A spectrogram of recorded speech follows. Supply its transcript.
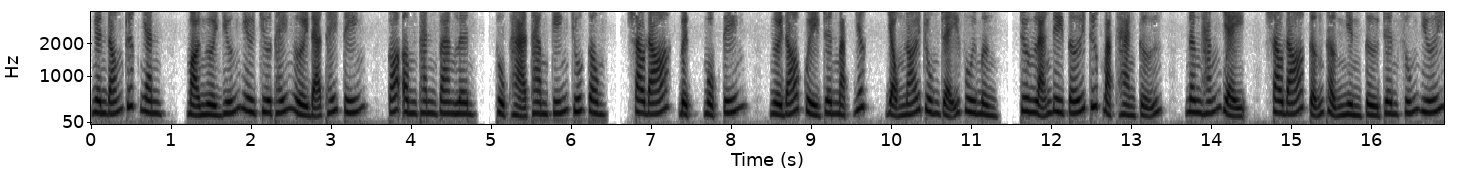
nghênh đón rất nhanh, mọi người dường như chưa thấy người đã thấy tiếng, có âm thanh vang lên, thuộc hạ tham kiến chúa công, sau đó, bịch, một tiếng, người đó quỳ trên mặt đất, giọng nói run rẩy vui mừng, trương lãng đi tới trước mặt hàng cử, nâng hắn dậy, sau đó cẩn thận nhìn từ trên xuống dưới,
